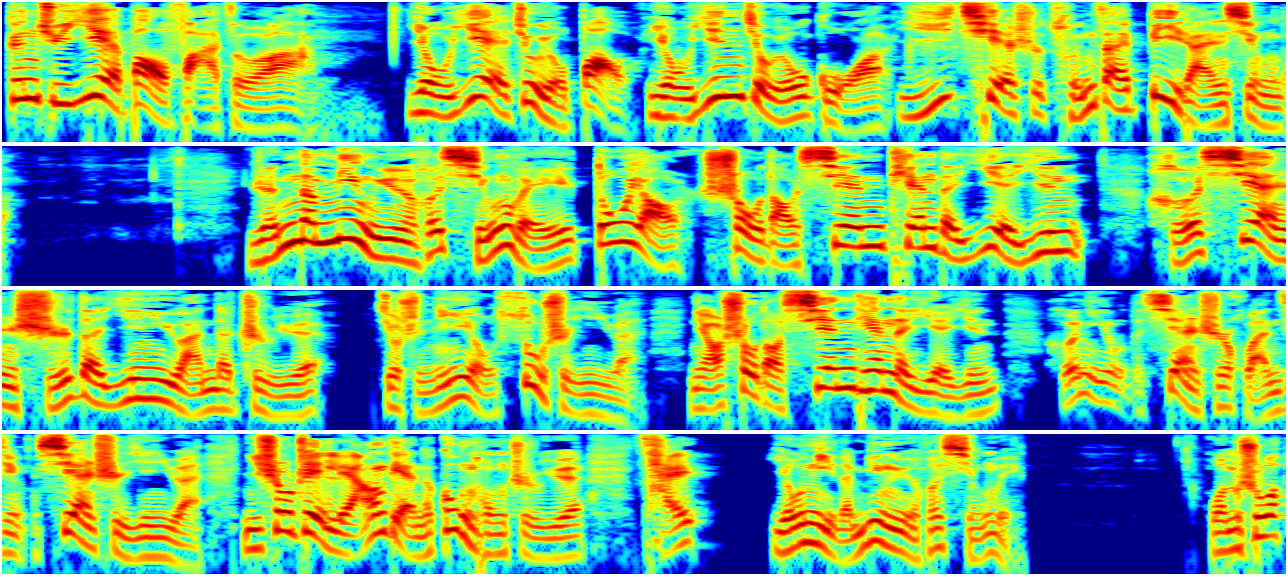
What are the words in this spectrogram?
根据业报法则啊，有业就有报，有因就有果，一切是存在必然性的。人的命运和行为都要受到先天的业因和现实的因缘的制约。就是你有宿世因缘，你要受到先天的业因和你有的现实环境、现世因缘，你受这两点的共同制约，才有你的命运和行为。我们说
